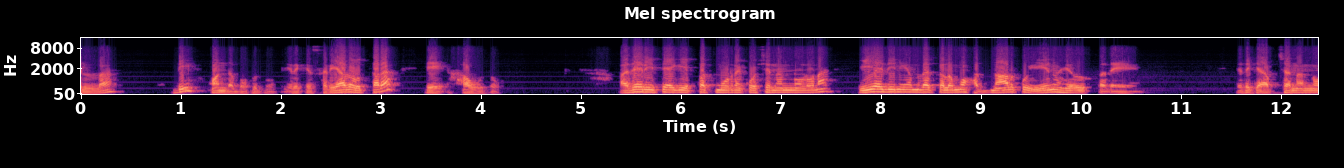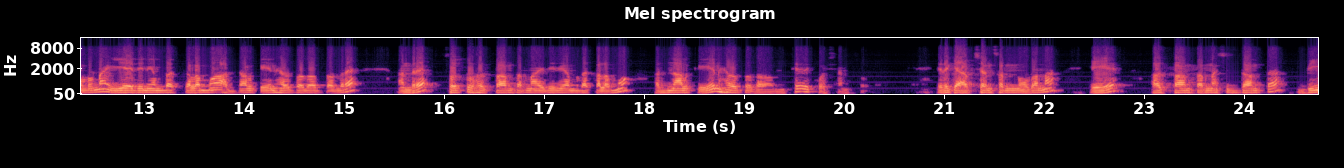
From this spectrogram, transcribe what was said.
ಇಲ್ಲ, ಡಿ ಹೊಂದಬಹುದು. ಇದಕ್ಕೆ ಸರಿಯಾದ ಉತ್ತರ ಎ ಹೌದು. ಅದೇ ರೀತಿಯಾಗಿ ಇಪ್ಪತ್ತ್ ಮೂರನೇ ಕ್ವಶನ್ ಅನ್ನು ನೋಡೋಣ. ಈ ಅಧಿನಿಯಮದ ಕಲಮು ಹದಿನಾಲ್ಕು ಏನು ಹೇಳುತ್ತದೆ? ಇದಕ್ಕೆ ಆಪ್ಷನ್ ಅನ್ನು ನೋಡೋಣ. ಈ ಅಧಿನಿಯಮದ ಕಲಮ ಹದಿನಾಲ್ಕು ಏನ್ ಹೇಳ್ತದ ಅಂತಂದ್ರೆ ಅಂದ್ರೆ ಸ್ವತ್ತು ಹಸ್ತಾಂತರಣ ಎಂಬ ಕಲಮು ಹದಿನಾಲ್ಕು ಏನ್ ಹೇಳ್ತದ ಅಂತ ಹೇಳಿ ಕ್ವಶನ್ಸ್ ಇದಕ್ಕೆ ಆಪ್ಷನ್ಸ್ ಅನ್ನು ನೋಡೋಣ. ಎ, ಹಸ್ತಾಂತರಣ ಸಿದ್ಧಾಂತ, ಬಿ,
